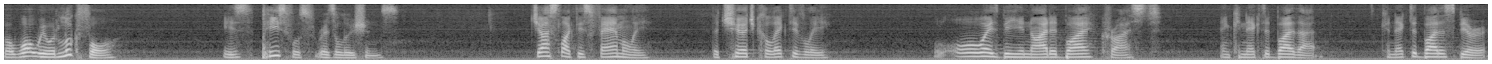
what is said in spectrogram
But what we would look for is peaceful resolutions. Just like this family, the church collectively will always be united by Christ and connected by that, connected by the Spirit.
